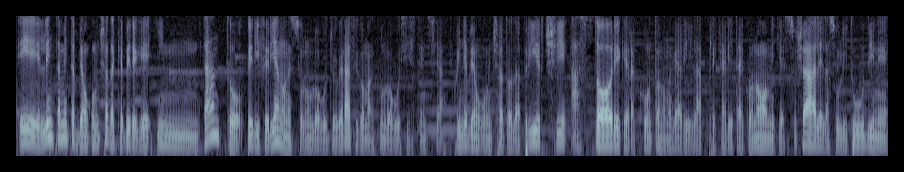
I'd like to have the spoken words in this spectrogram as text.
e lentamente abbiamo cominciato a capire che intanto periferia non è solo un luogo geografico ma anche un luogo esistenziale. Quindi abbiamo cominciato ad aprirci a storie che raccontano magari la precarietà economica e sociale, la solitudine,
